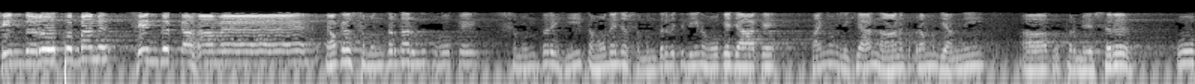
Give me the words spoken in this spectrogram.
ਸਿੰਧ ਰੂਪ ਬਨ ਸਿੰਧ ਕਹਾਵੇਂ ਕਿਉਂਕਿ ਉਹ ਸਮੁੰਦਰ ਦਾ ਰੂਪ ਹੋ ਕੇ ਸਮੁੰਦਰ ਹੀ ਕਹਾਉਂਦੇ ਜੋ ਸਮੁੰਦਰ ਵਿੱਚ ਲੀਨ ਹੋ ਕੇ ਜਾ ਕੇ ਤਾਈਓ ਲਿਖਿਆ ਨਾਨਕ ਬ੍ਰਹਮ ਗਿਆਨੀ ਆਪ ਪਰਮੇਸ਼ਰ। ਉਹ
